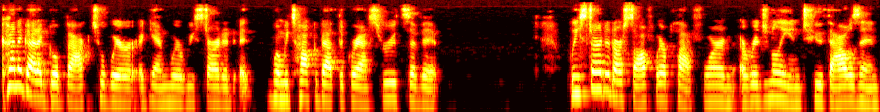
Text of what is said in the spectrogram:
kind of got to go back to where, again, where we started when we talk about the grassroots of it. We started our software platform originally in 2000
